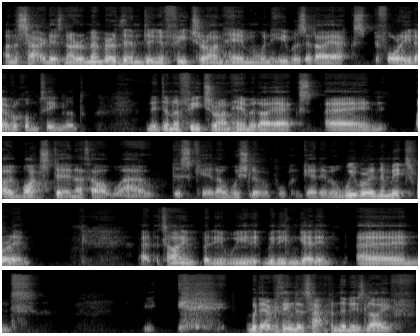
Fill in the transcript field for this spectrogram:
on the Saturdays, and I remember them doing a feature on him when he was at Ajax before he'd ever come to England. And they'd done a feature on him at Ajax, and I watched it and I thought, wow, this kid, I wish Liverpool could get him. And we were in the mix for him at the time, but we we didn't get him. And with everything that's happened in his life,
